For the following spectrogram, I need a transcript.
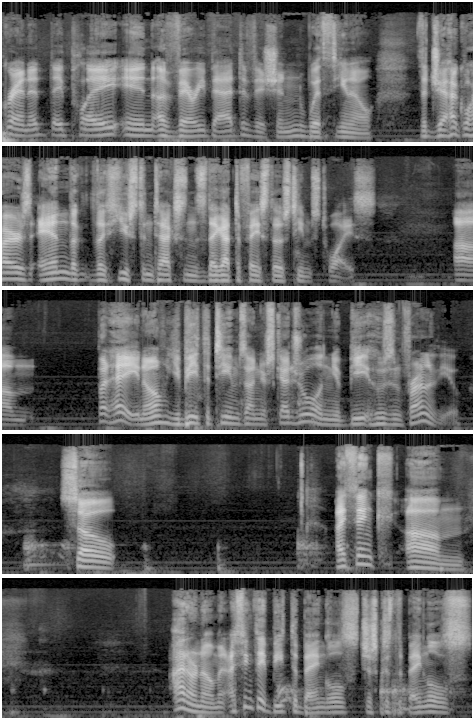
granted, they play in a very bad division with, you know, the Jaguars and the the Houston Texans. They got to face those teams twice. Um, but hey, you know, you beat the teams on your schedule and you beat who's in front of you. So I think um I don't know, man. I think they beat the Bengals just because the Bengals.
